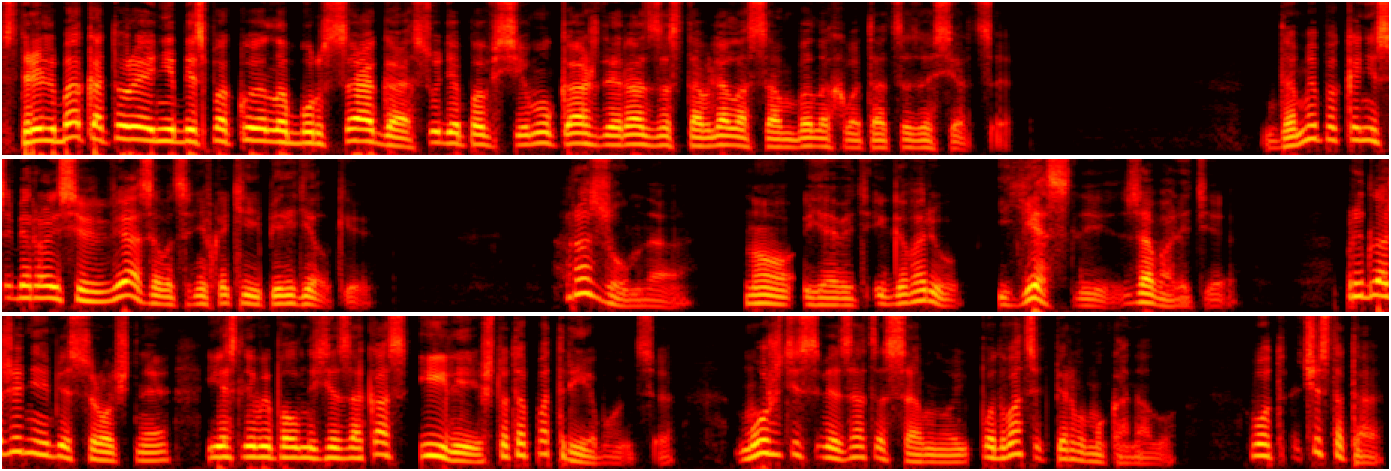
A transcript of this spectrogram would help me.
Стрельба, которая не беспокоила Бурсага, судя по всему, каждый раз заставляла Самвела хвататься за сердце. Да мы пока не собирались ввязываться ни в какие переделки. Разумно. Но я ведь и говорю, если завалите. Предложение бессрочное. Если выполните заказ или что-то потребуется, можете связаться со мной по двадцать первому каналу. Вот частота.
